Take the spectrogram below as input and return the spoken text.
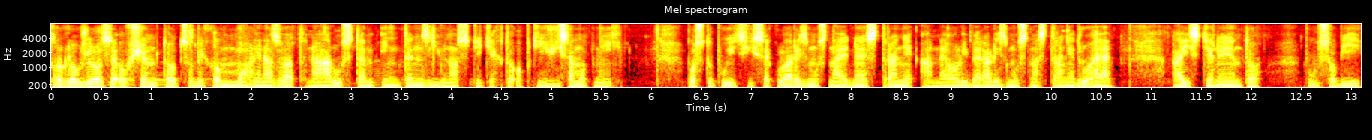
Prodloužilo se ovšem to, co bychom mohli nazvat nárůstem intenzivnosti těchto obtíží samotných postupující sekularismus na jedné straně a neoliberalismus na straně druhé. A jistě nejen to. Působí,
